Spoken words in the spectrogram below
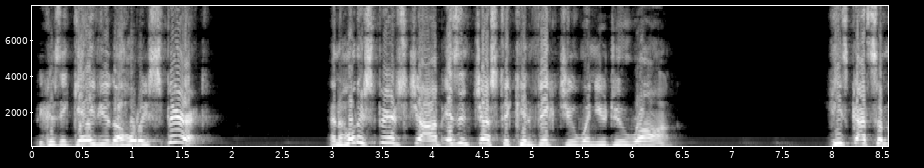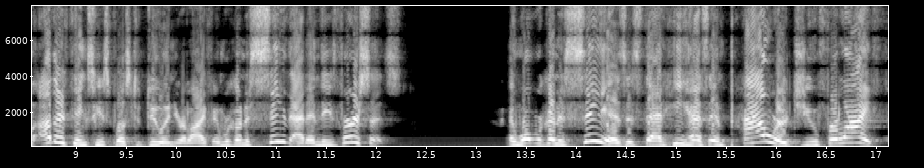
Because He gave you the Holy Spirit. And the Holy Spirit's job isn't just to convict you when you do wrong. He's got some other things He's supposed to do in your life, and we're going to see that in these verses. And what we're going to see is, is that He has empowered you for life.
